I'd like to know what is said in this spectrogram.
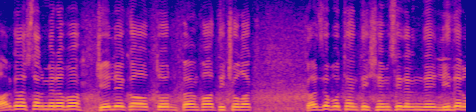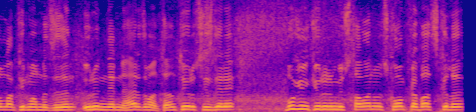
Arkadaşlar merhaba. CLK Outdoor. Ben Fatih Çolak. Gazebo Tente şemsiyelerinde lider olan firmamızın ürünlerini her zaman tanıtıyoruz sizlere. Bugünkü ürünümüz tavanımız komple baskılı.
